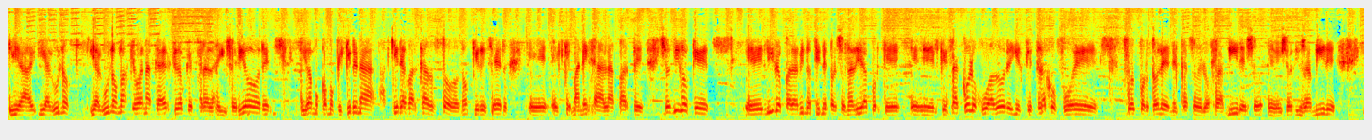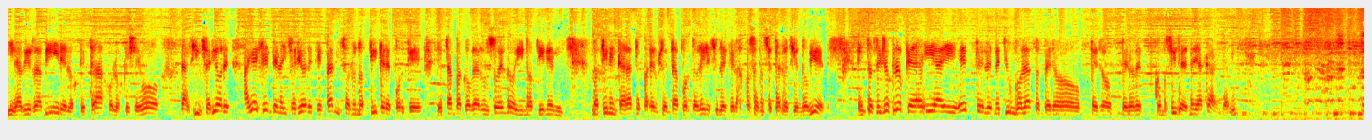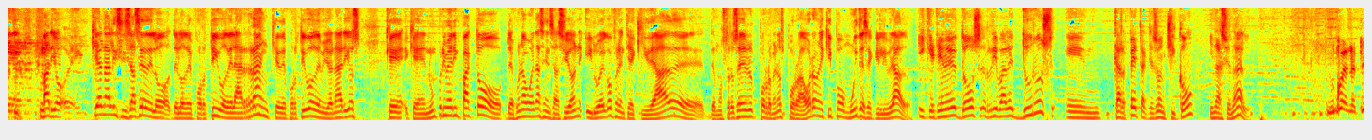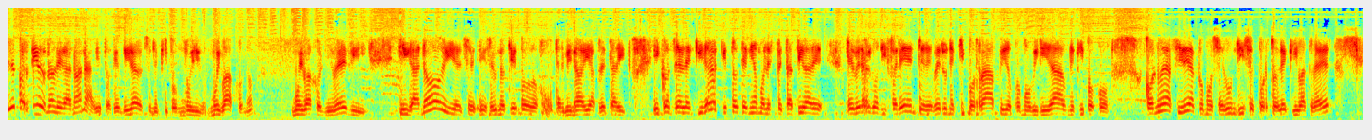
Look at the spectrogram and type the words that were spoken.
y, a- y algunos y algunos más que van a caer creo que para las inferiores, digamos como que quieren a, quiere abarcar todo, ¿no? Quiere ser eh, el que maneja la parte. Yo digo que eh, el hilo para mí no tiene personalidad porque eh, el que sacó los jugadores y el que trajo fue fue Portolé en el caso de los Ramírez, yo, Johnny Ramírez y David Ramírez, los que trajo, los que llevó, las inferiores. Ahí hay gente en las inferiores que están y son unos títeres porque están para cobrar un sueldo y no tienen no tienen carácter para enfrentar a Portolé y decirle que las cosas no se están haciendo bien. Entonces yo creo que ahí hay, este le metió un golazo, pero pero pero de, como dice, de media cancha, ¿no? Mario, eh, ¿qué análisis hace de lo, de lo deportivo, del arranque deportivo de Millonarios, que, que en un primer impacto dejó una buena sensación y luego frente a Equidad eh, demostró ser, por lo menos por ahora, un equipo muy desequilibrado? Y que tiene dos rivales duros en carpeta, que son Chico y Nacional. Bueno, el primer partido no le ganó a nadie, porque Envigado es un equipo muy muy bajo, ¿no? Muy bajo el nivel y, y ganó y el, se- el segundo tiempo terminó ahí apretadito. Y contra la Equidad, que todos teníamos la expectativa de, de ver algo diferente, de ver un equipo rápido, con movilidad, un equipo con, con nuevas ideas, como según dice Portolé que iba a traer,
